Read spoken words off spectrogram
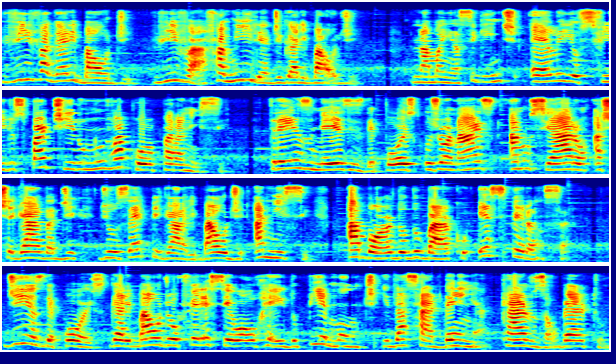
Viva Garibaldi! Viva a família de Garibaldi! Na manhã seguinte, ela e os filhos partiram num vapor para Nice. Três meses depois, os jornais anunciaram a chegada de Giuseppe Garibaldi a Nice, a bordo do barco Esperança. Dias depois, Garibaldi ofereceu ao rei do Piemonte e da Sardenha, Carlos Alberto,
